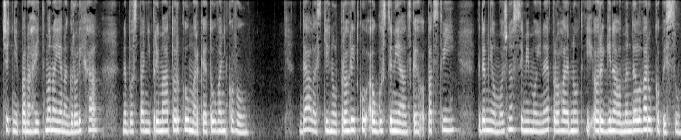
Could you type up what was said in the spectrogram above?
včetně pana hejtmana Jana Grolicha nebo s paní primátorkou Markétou Vaňkovou. Dále stihnul prohlídku augustiniánského opatství, kde měl možnost si mimo jiné prohlédnout i originál Mendelova rukopisu.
